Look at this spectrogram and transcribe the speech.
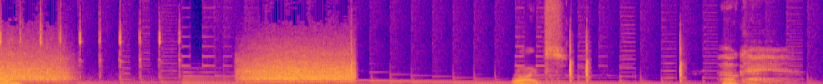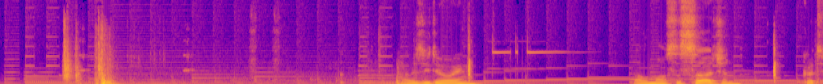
One. Right. Okay. How is he doing? Almost a surgeon. Good.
